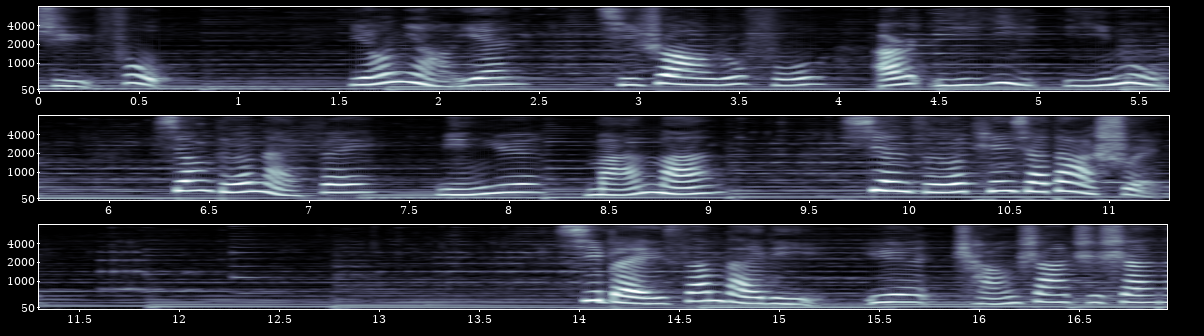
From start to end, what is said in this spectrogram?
举父。有鸟焉，其状如凫而一翼一目，相得乃飞，名曰蛮蛮。现则天下大水。西北三百里，曰长沙之山。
